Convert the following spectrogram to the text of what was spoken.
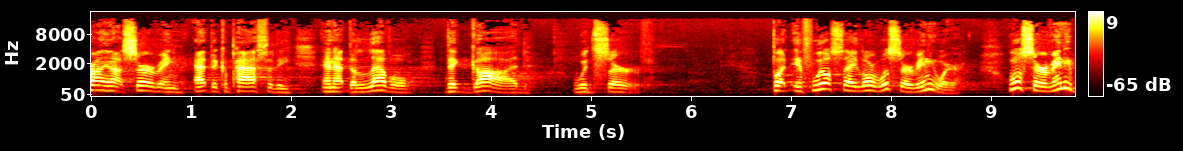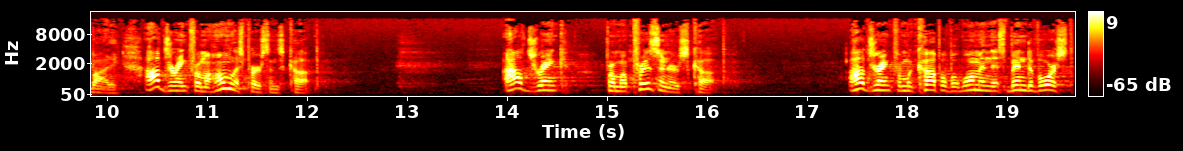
probably not serving at the capacity and at the level that God would serve. But if we'll say, Lord, we'll serve anywhere, we'll serve anybody. I'll drink from a homeless person's cup, I'll drink from a prisoner's cup, I'll drink from a cup of a woman that's been divorced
